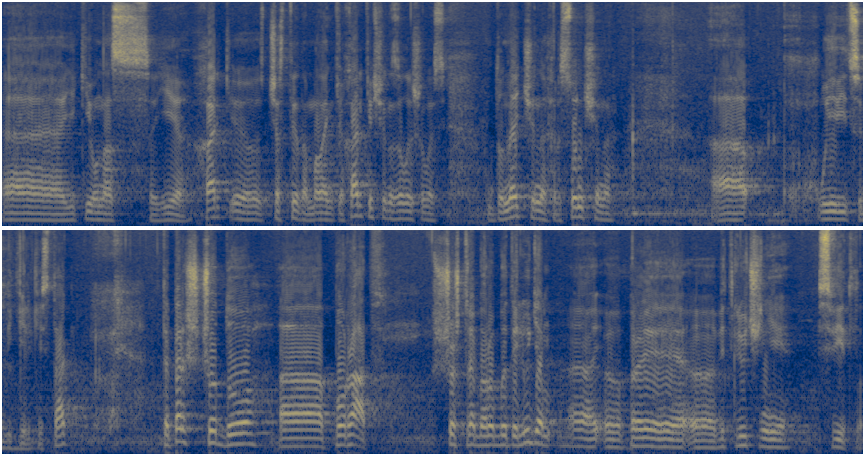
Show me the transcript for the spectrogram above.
е, які у нас є. Харків, частина маленька Харківщина залишилась, Донеччина, Херсонщина. Е, Уявіть собі кількість, так? Тепер щодо е, порад. Що ж треба робити людям е, при е, відключенні світла?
